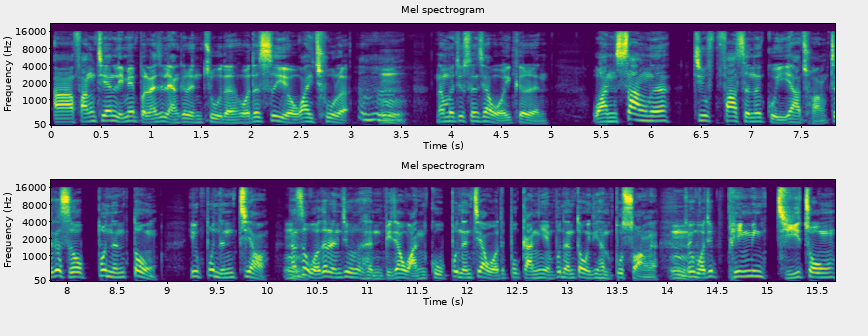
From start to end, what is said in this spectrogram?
啊，房间里面本来是两个人住的，我的室友外出了，嗯，那么就剩下我一个人。晚上呢，就发生了鬼压床，这个时候不能动，又不能叫，但是我的人就很比较顽固，不能叫我就不甘愿，不能动已经很不爽了，嗯。所以我就拼命集中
